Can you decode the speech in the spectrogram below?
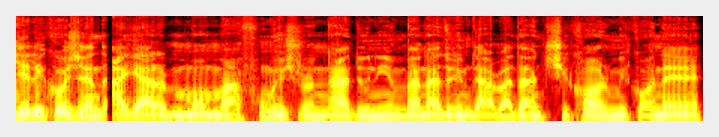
گلیکوژن اگر ما مفهومش رو ندونیم و ندونیم در بدن چی کار می‌کنه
